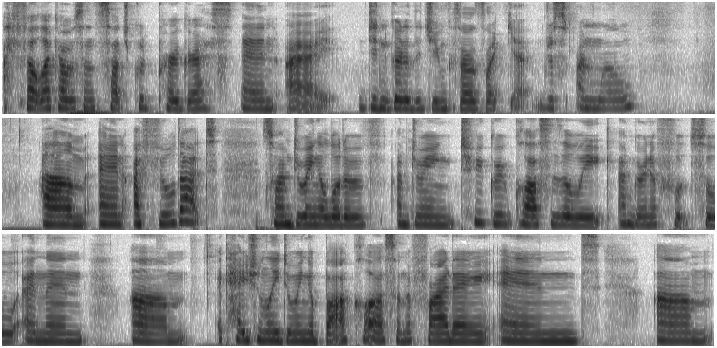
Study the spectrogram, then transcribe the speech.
I felt like I was on such good progress and I didn't go to the gym because I was like, yeah, I'm just unwell. Um, and I feel that so I'm doing a lot of I'm doing two group classes a week. I'm going to futsal and then um, occasionally doing a barre class on a Friday and um,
